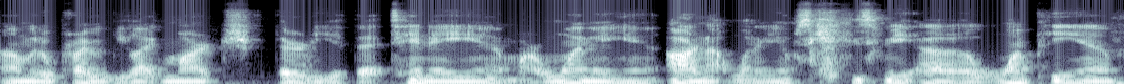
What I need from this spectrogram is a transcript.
um, it'll probably be like March 30th at 10 a.m. or 1 a.m. or not 1 a.m. Excuse me, uh, 1 p.m.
